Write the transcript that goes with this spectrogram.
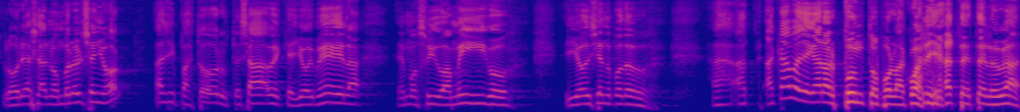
gloria sea el nombre del Señor. Así, pastor, usted sabe que yo y Mela hemos sido amigos. Y yo diciendo, pues, acaba de llegar al punto por la cual llegaste a este lugar.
